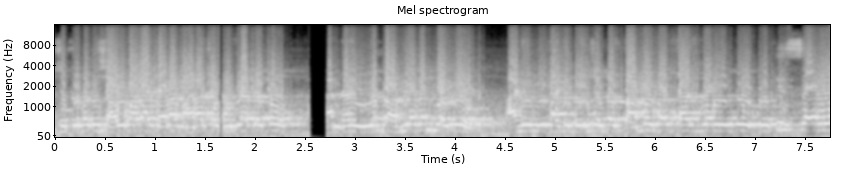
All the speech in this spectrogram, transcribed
छत्रपती शाहू महाराज यांना मानाचा मुद्दा करतो आणि त्यांना विनम्र अभिवादन करतो. आणि मी माझे दोन शब्द थांबवतो त्याचबरोबर प्रति सर्व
